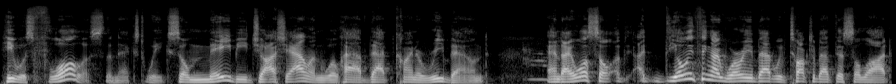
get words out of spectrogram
He was flawless the next week. So maybe Josh Allen will have that kind of rebound. And I also, I, the only thing I worry about, we've talked about this a lot.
